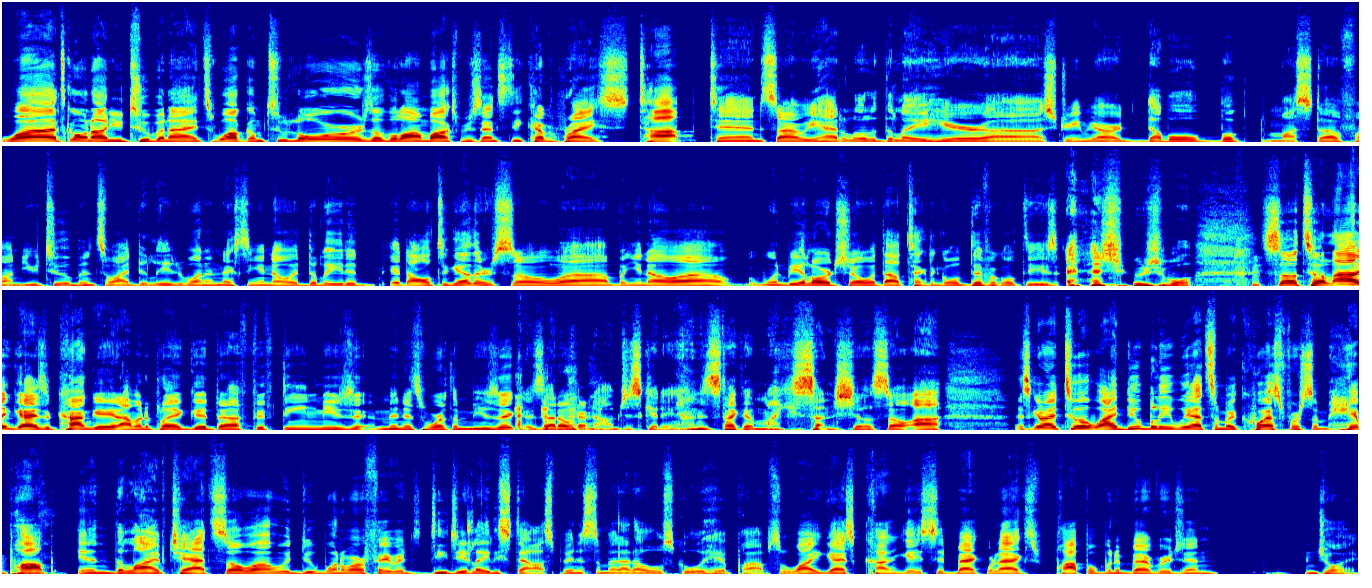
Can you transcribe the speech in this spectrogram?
What's going on, YouTubeites? Welcome to Lords of the Long Box presents the cover price top 10. Sorry, we had a little delay here. Uh, StreamYard double booked my stuff on YouTube, and so I deleted one, and next thing you know, it deleted it altogether. So, uh, but you know, uh, wouldn't be a Lord show without technical difficulties as usual. so, to allow you guys to congregate, I'm going to play a good uh, 15 music minutes worth of music. Is that okay? no, I'm just kidding. It's like a Mikey Sutton show. So, uh, Let's get right to it. I do believe we had some requests for some hip hop in the live chat. So uh, we do one of our favorites, DJ Lady Style, spinning some of that old school hip hop. So while you guys congregate, sit back, relax, pop open a beverage, and enjoy.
